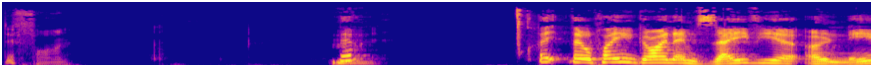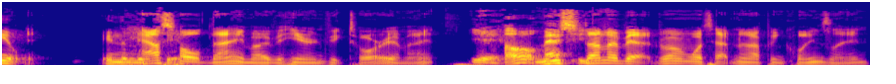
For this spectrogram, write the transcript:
They're fine. They, they, they were playing a guy named Xavier O'Neill in the midfield. Household name over here in Victoria, mate. Yeah, Oh, massive. Don't know about don't know what's happening up in Queensland.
